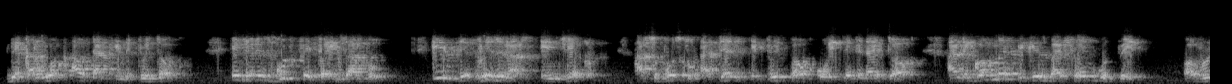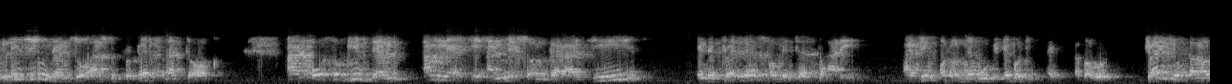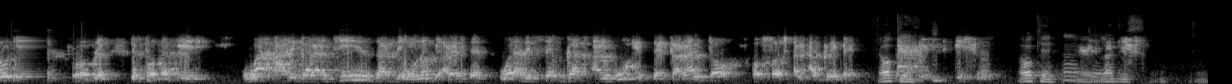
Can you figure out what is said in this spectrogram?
they can work out that in the free talk. If there is good faith, for example, if the prisoners in jail are supposed to attend a free talk or a definite talk, and the government begins by showing good faith of releasing them so as to prepare for that talk, and also give them amnesty and make some guarantees in the presence of interest party, I think all of them will be able to take Cameroon. Trying to Cameroon is the problem. The problem is what are the guarantees that they will not be arrested? What are the safeguards and who is the guarantor of such an agreement? Okay. That is the issue. Okay. okay. Gladys.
